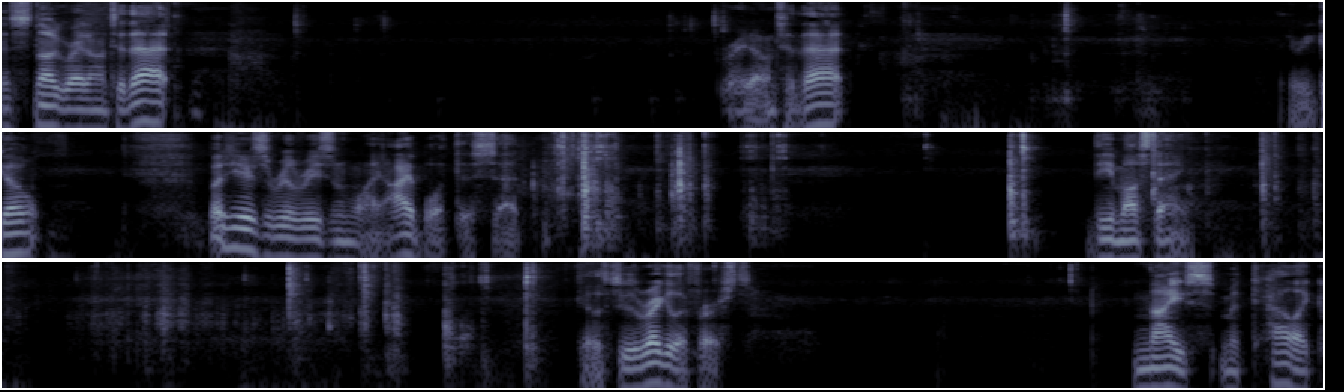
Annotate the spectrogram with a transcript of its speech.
and snug right onto that. Right onto that. There we go. But here's the real reason why I bought this set. The Mustang. Okay, let's do the regular first. Nice metallic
